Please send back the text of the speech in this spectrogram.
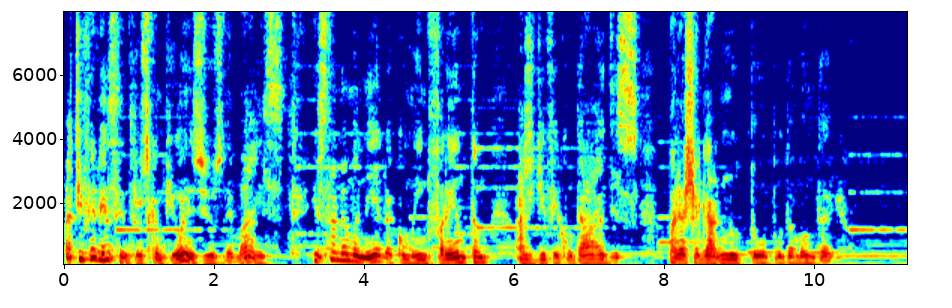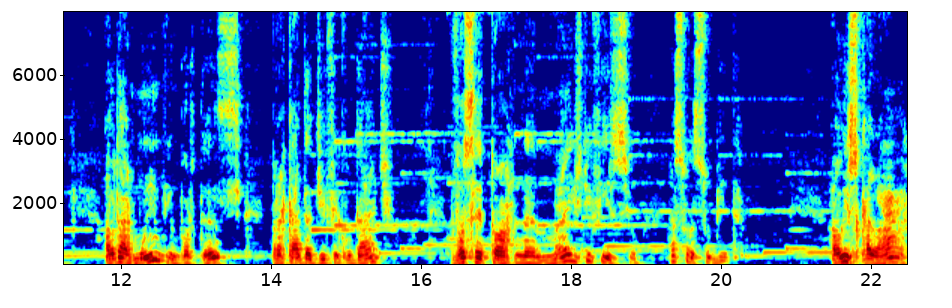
A diferença entre os campeões e os demais está na maneira como enfrentam as dificuldades para chegar no topo da montanha. Ao dar muita importância para cada dificuldade, você torna mais difícil a sua subida. Ao escalar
